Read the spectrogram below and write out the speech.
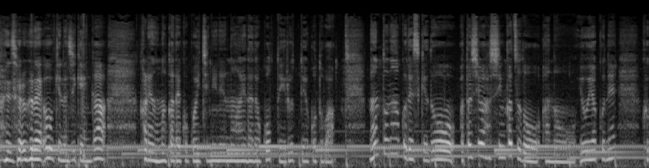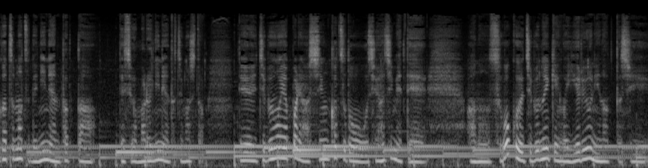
それぐらい大きな事件が彼の中でここ12年の間で起こっているっていうことはなんとなくですけど私は発信活動あのようやくね9月末で2年経ったですよ。丸2年経ちました。で自分はやっぱり発信活動をし始めてあのすごく自分の意見が言えるようになったし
